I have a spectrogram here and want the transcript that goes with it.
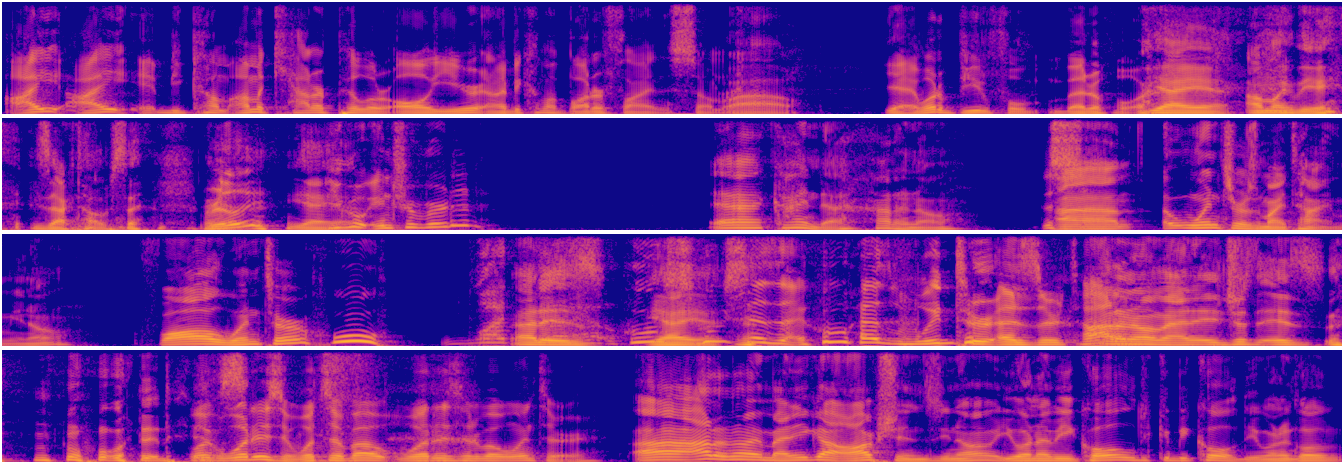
I I become I'm a caterpillar all year and I become a butterfly in the summer. Wow. Yeah, what a beautiful metaphor. Yeah, yeah. I'm like the exact opposite. Really? Yeah, You yeah. go introverted? Yeah, kinda. I don't know. This- Um, winter's my time. You know, fall, winter. Whoo. What? That the is- hell? Who's- yeah, yeah. Who says that? Who has winter as their time? I don't know, man. It just is what it is. Like, what is it? What's about? What is it about winter? Uh, I don't know, man. You got options. You know, you want to be cold, you could be cold. You want to go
